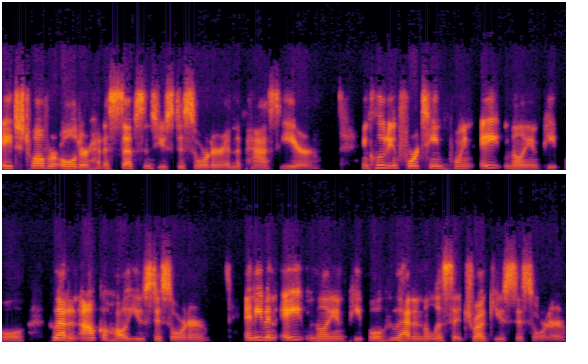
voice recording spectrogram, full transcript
aged 12 or older had a substance use disorder in the past year, including 14.8 million people who had an alcohol use disorder, and even 8 million people who had an illicit drug use disorder.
